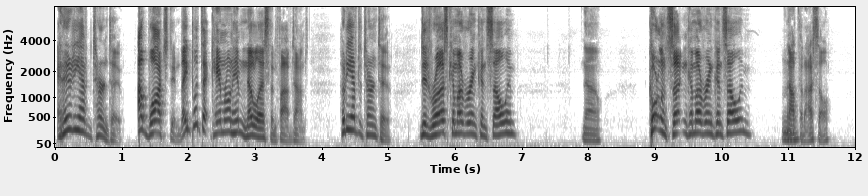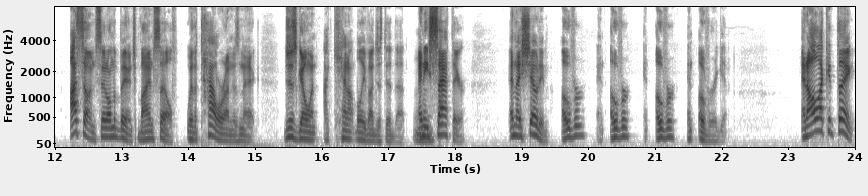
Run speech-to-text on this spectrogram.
And who do you have to turn to? I watched him. They put that camera on him no less than five times. Who do you have to turn to? Did Russ come over and console him? No. Courtland Sutton come over and console him? Not that I saw. I saw him sit on the bench by himself with a towel around his neck, just going, I cannot believe I just did that. And he mm-hmm. sat there, and they showed him over and over and over and over again. And all I could think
